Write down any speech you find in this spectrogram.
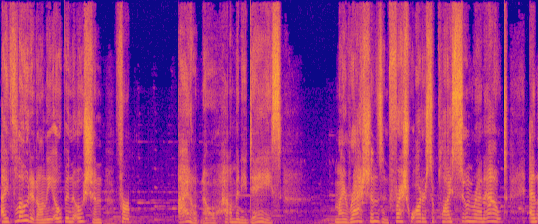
I floated on the open ocean for I don't know how many days. My rations and fresh water supply soon ran out, and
